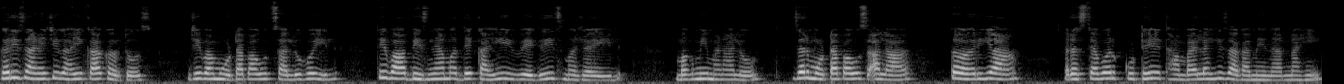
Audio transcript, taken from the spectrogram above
घरी जाण्याची घाई का करतोस? जेव्हा मोठा पाऊस चालू होईल तेव्हा भिजण्यामध्ये काही वेगळीच मजा येईल. मग मी म्हणालो जर मोठा पाऊस आला तर या रस्त्यावर कुठे थांबायलाही जागा मिळणार नाही.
